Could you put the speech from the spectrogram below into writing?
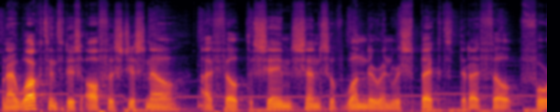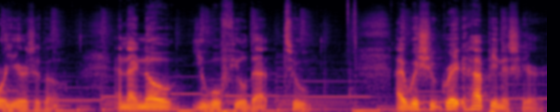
when I walked into this office just now, I felt the same sense of wonder and respect that I felt four years ago, and I know you will feel that too. I wish you great happiness here.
